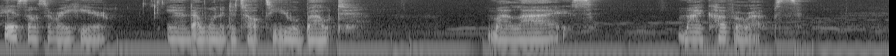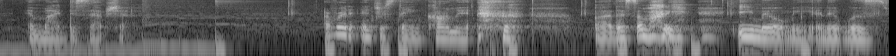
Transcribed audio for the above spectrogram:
Hey, it's Soncerae here, and I wanted to talk to you about my lies, my cover ups, and my deception. I read an interesting comment uh, that somebody emailed me, and it was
